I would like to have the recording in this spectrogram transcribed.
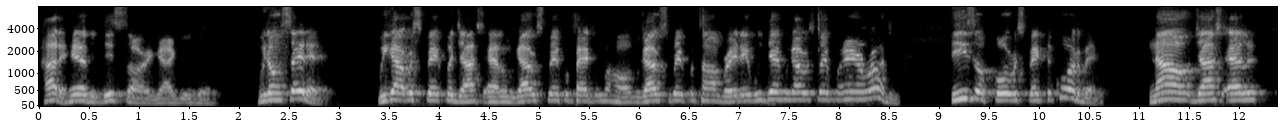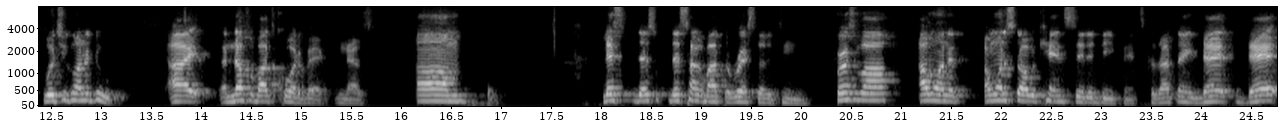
How the hell did this sorry guy get here? We don't say that. We got respect for Josh Allen. We got respect for Patrick Mahomes. We got respect for Tom Brady. we definitely got respect for Aaron Rodgers. These are four respected quarterbacks. Now, Josh Allen, what you gonna do? All right, enough about the quarterback analysis. Um, let's let's let's talk about the rest of the team. First of all, I want to I want to start with Kansas City defense because I think that that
